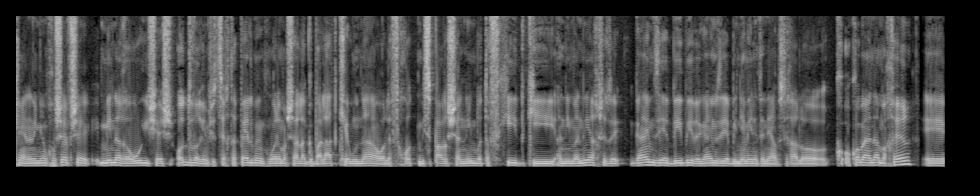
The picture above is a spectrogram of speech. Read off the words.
כן, אני גם חושב שמן הראוי שיש עוד דברים שצריך לטפל בהם כמו למשל הגבלת כהונה או לפחות מספר שנים בתפקיד כי אני מניח שזה גם אם זה יהיה ביבי וגם אם זה יהיה בנימין נתניהו, סליחה, לא, או כל בן אדם אחר, אה,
